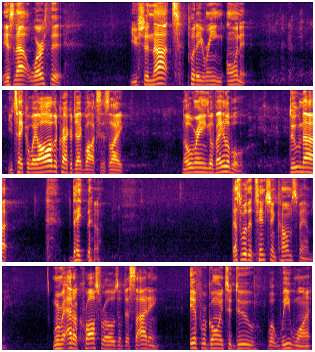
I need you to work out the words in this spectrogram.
It's not worth it. You should not put a ring on it. You take away all the Cracker Jack boxes, like no ring available. Do not date them. That's where the tension comes, family. When we're at a crossroads of deciding if we're going to do what we want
